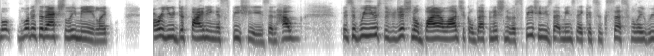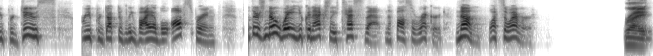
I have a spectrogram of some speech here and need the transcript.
well, what does it actually mean? Like, how are you defining a species, and how? Because if we use the traditional biological definition of a species, that means they could successfully reproduce reproductively viable offspring. But there's no way you can actually test that in the fossil record. None whatsoever. Right.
